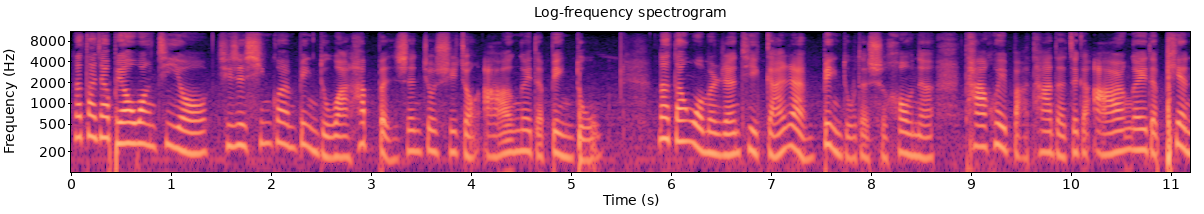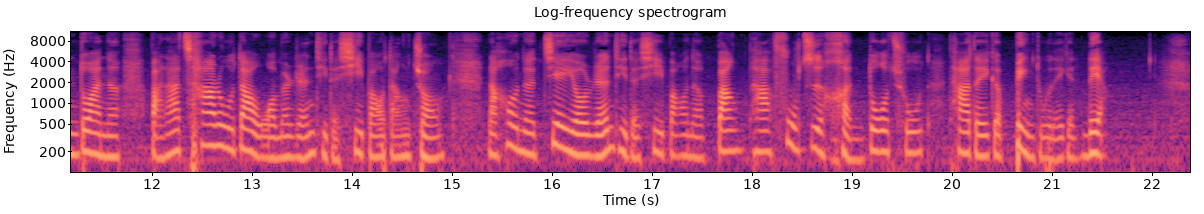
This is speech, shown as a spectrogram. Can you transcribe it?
那大家不要忘记哦，其实新冠病毒啊，它本身就是一种 RNA 的病毒。那当我们人体感染病毒的时候呢，它会把它的这个 RNA 的片段呢，把它插入到我们人体的细胞当中，然后呢，借由人体的细胞呢，帮它复制很多出它的一个病毒的一个量。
